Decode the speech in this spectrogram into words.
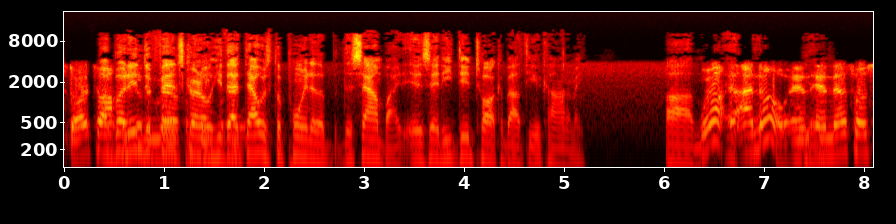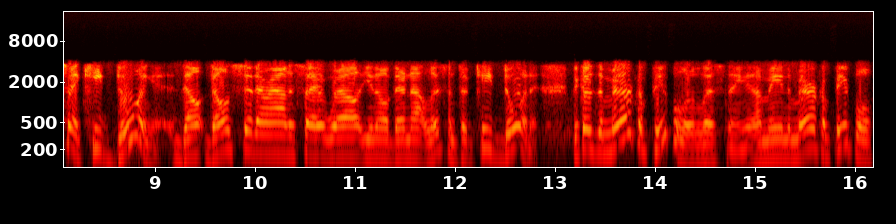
Start talking. Uh, but in defense, Colonel, he, that that was the point of the, the soundbite is that he did talk about the economy. Um, well, I know, and yeah. and that's what I'm saying. Keep doing it. Don't don't sit around and say, well, you know, they're not listening. To keep doing it because the American people are listening. I mean, the American people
